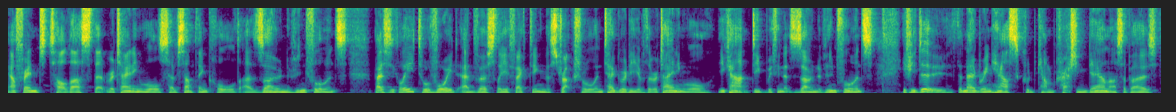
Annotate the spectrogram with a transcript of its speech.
Our friend told us that retaining walls have something called a zone of influence. Basically, to avoid adversely affecting the structural integrity of the retaining wall, you can't dig within its zone of influence. If you do, the neighbouring house could come crashing down, I suppose.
